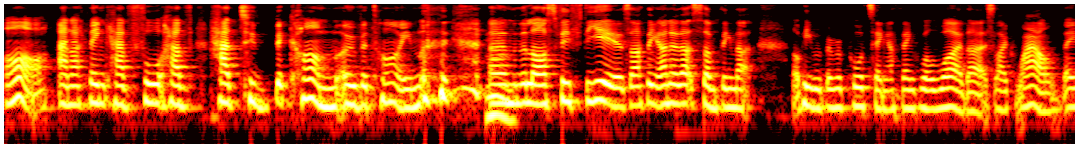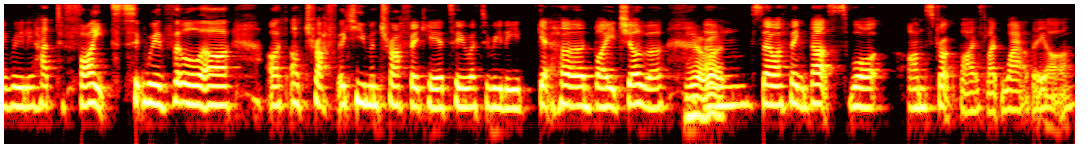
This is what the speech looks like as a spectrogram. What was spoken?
are and i think have for, have had to become over time um, in the last 50 years i think i know that's something that a lot of people have been reporting i think worldwide that it's like wow they really had to fight with all our our, our traffic human traffic here to uh, to really get heard by each other Yeah, right. um, so i think that's what I'm struck by. It's like, wow, they are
